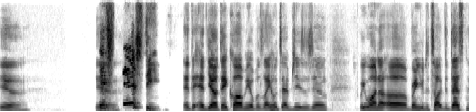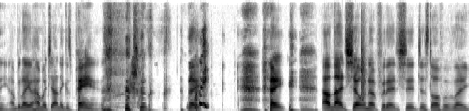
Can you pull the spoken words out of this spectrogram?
yeah. It's nasty. And, and yo, they called me up was like, Hotep Jesus, yo, we wanna uh bring you to talk to Destiny. I'll be like, how much y'all niggas paying? like, like, I'm not showing up for that shit just off of like,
